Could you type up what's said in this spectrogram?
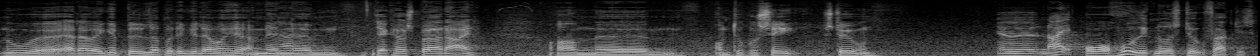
Nu øh, er der jo ikke billeder på det, vi laver her, men øh, jeg kan jo spørge dig, om, øh, om du kunne se støven, Øh, nej, overhovedet ikke noget støv faktisk.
